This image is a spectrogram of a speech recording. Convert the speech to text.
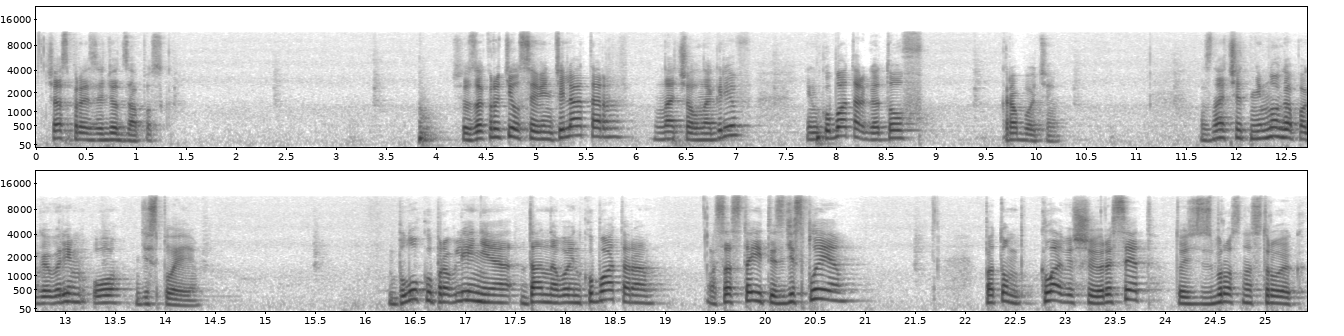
Сейчас произойдет запуск. Все, закрутился вентилятор, начал нагрев. Инкубатор готов к работе. Значит, немного поговорим о дисплее. Блок управления данного инкубатора состоит из дисплея, потом клавиши Reset, то есть сброс настроек,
